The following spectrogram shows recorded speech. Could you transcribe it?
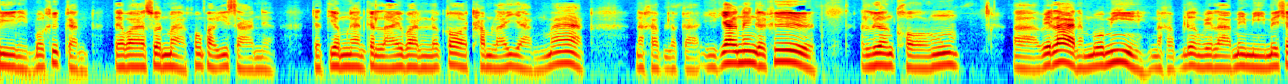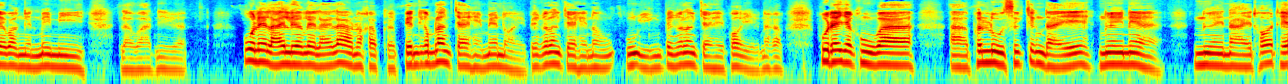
ที่นี่บ่คือกัน แต่ว่าส่วนมากของภาคอีสานเนี่ยจะเตรียมงานกันหลายวัน แล้วก็ทำหลายอย่างมากนะครับแล้วก็อีกอย่างหนึ่งก็คือ เรื่องของอเวลานะมันบ่มีนะครับเรื่องเวลาไม่มีไม่ใช่ว่าเงินไม่มีแล้วว่านี่ โอ้หลายๆเรื่องหลายๆเล่านะครับก็เป็นกำลังใจให้แม่หน่อย เป็นกำลังใจให้น้องอุ้งอิง เป็นกำลังใจให้พ่อเอกนะครับผู้ใดอยากรู้ว่าอ่าเพิ่นรู้สึกจังใดเหนื่อยแน่เหนื่อยนายท้อแท้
